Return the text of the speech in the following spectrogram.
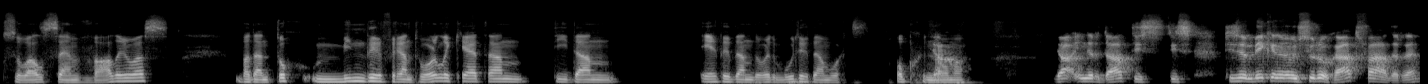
zoals zijn vader was, maar dan toch minder verantwoordelijkheid dan, die dan eerder dan door de moeder dan wordt opgenomen. Ja. Ja, inderdaad. Het is, het, is, het is een beetje een surrogaatvader. Hè?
